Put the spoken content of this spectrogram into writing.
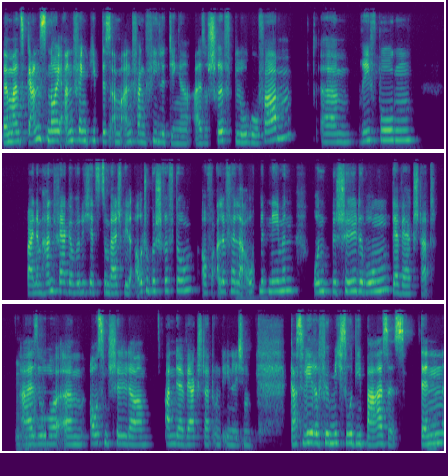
Wenn man es ganz neu anfängt, gibt es am Anfang viele Dinge. Also Schrift, Logo, Farben, ähm, Briefbogen. Bei einem Handwerker würde ich jetzt zum Beispiel Autobeschriftung auf alle Fälle auch mitnehmen und Beschilderung der Werkstatt. Mhm. Also ähm, Außenschilder an der Werkstatt und ähnlichem. Das wäre für mich so die Basis. Denn mhm.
